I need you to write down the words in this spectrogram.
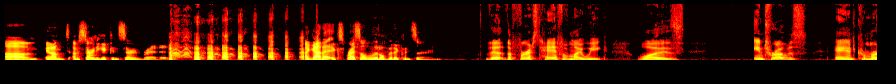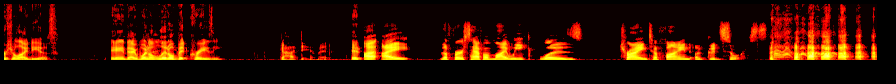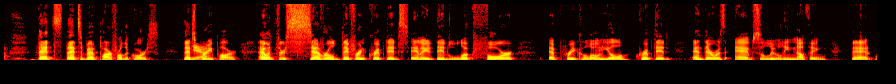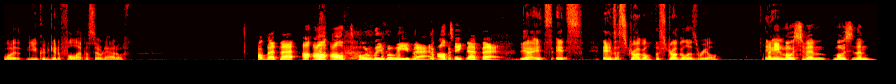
Um, and I'm I'm starting to get concerned, Brandon. I gotta express a little bit of concern. the the first half of my week was intros and commercial ideas, and I went a little bit crazy. God damn it. It- I, I the first half of my week was trying to find a good source. that's that's about par for the course. That's Yeah. pretty par. I went through several different cryptids, and I did look for a pre-colonial cryptid, and there was absolutely nothing that was you could get a full episode out of. I'll bet that. I'll, I'll, I'll totally believe that. I'll take that bet. Yeah, it's it's it's a struggle. The struggle is real. I mean, most of them, most of them,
